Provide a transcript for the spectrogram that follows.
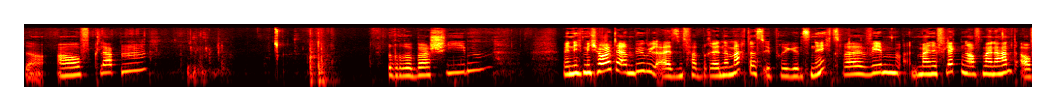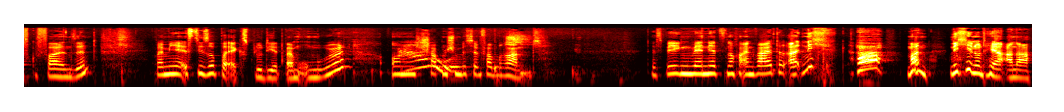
So, aufklappen. Rüberschieben. Wenn ich mich heute am Bügeleisen verbrenne, macht das übrigens nichts, weil wem meine Flecken auf meiner Hand aufgefallen sind. Bei mir ist die Suppe explodiert beim Umrühren und ich habe mich ein bisschen verbrannt. Deswegen, wenn jetzt noch ein weiterer. Ah, nicht! Ah, Mann! Nicht hin und her, Anna.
